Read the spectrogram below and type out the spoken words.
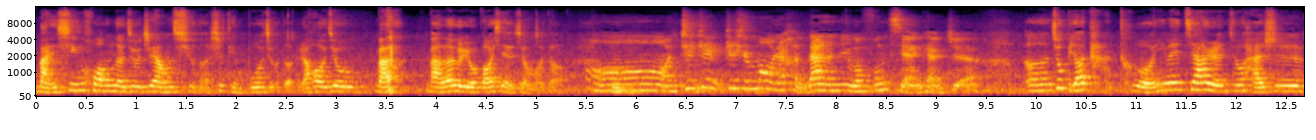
蛮心慌的，就这样去了，是挺波折的。然后就买买了旅游保险什么的。哦，这这这是冒着很大的那个风险，感觉嗯，就比较忐忑，因为家人就还是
